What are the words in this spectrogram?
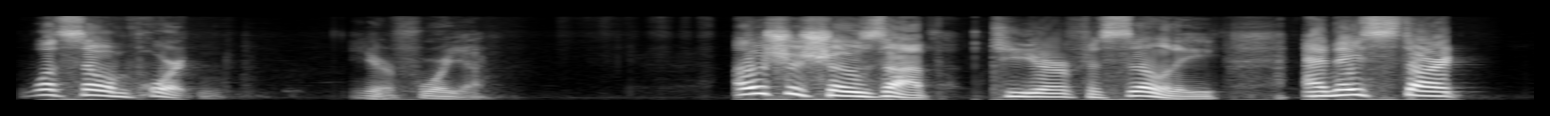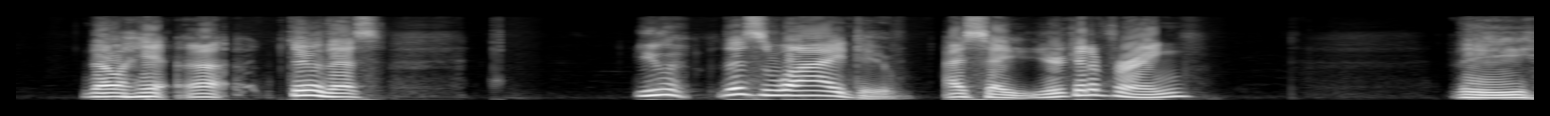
what's so important here for you. OSHA shows up to your facility and they start no, uh, doing this. You, this is what I do. I say you're going to bring the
